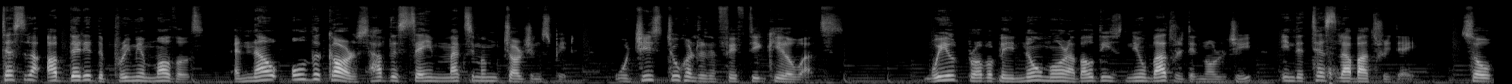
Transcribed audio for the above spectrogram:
Tesla updated the premium models, and now all the cars have the same maximum charging speed, which is 250 kilowatts. We'll probably know more about this new battery technology in the Tesla Battery Day, so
